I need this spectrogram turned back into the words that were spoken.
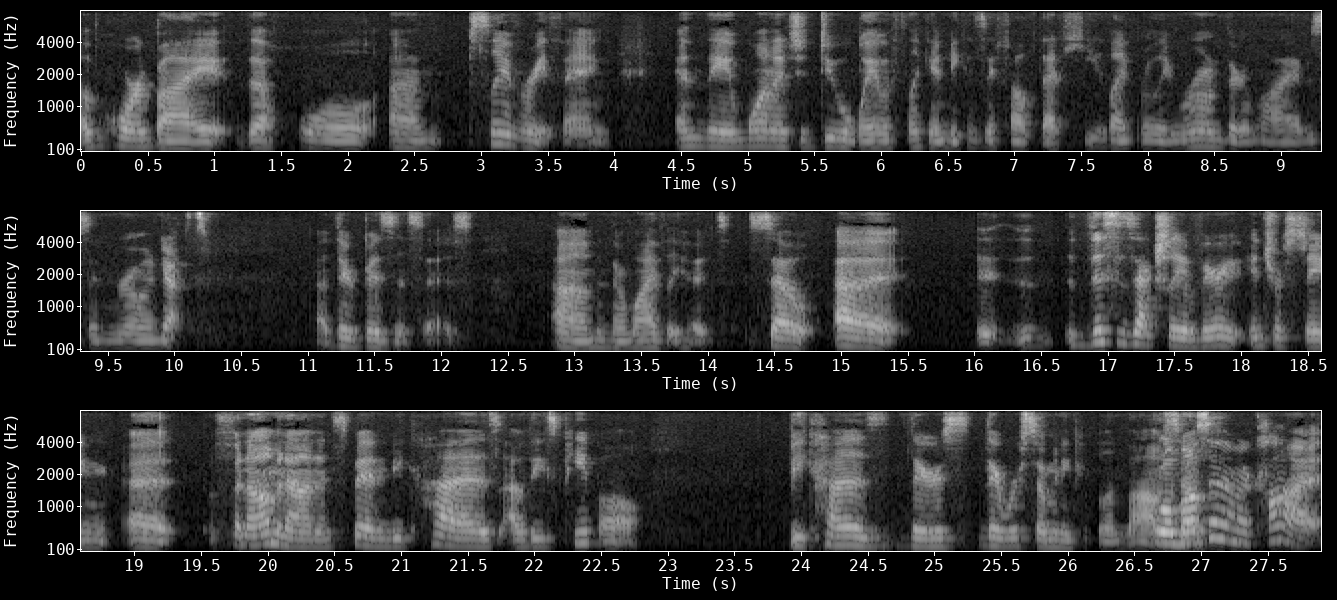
abhorred by the whole um, slavery thing, and they wanted to do away with Lincoln because they felt that he like really ruined their lives and ruined Yes. uh, their businesses um, and their livelihoods. So uh, this is actually a very interesting uh, phenomenon and spin because of these people. Because there's there were so many people involved. Well, So- most of them were caught.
